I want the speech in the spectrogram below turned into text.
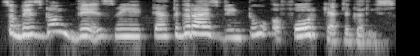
So based on this, we categorized into uh, four categories.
